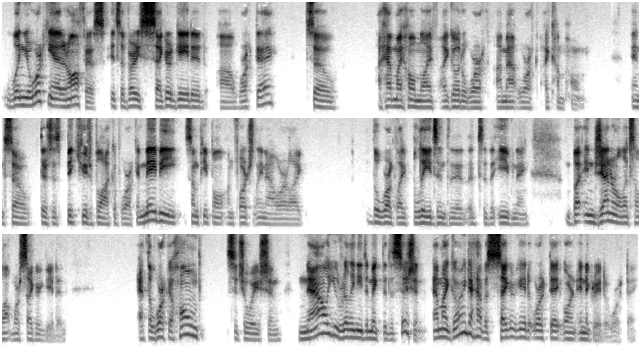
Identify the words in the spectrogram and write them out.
when you're working at an office it's a very segregated uh, workday. So i have my home life i go to work i'm at work i come home and so there's this big huge block of work and maybe some people unfortunately now are like the work like bleeds into the, into the evening. But in general, it's a lot more segregated. At the work at home situation, now you really need to make the decision. Am I going to have a segregated workday or an integrated workday?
